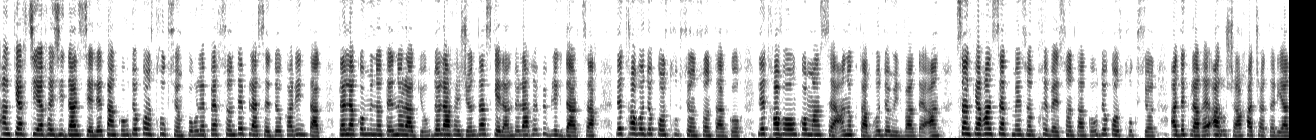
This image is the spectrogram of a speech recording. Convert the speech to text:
Un quartier résidentiel est en cours de construction pour les personnes déplacées de Karintak dans la communauté Noragur de la région d'Askelan de la République d'Artsakh. Les travaux de construction sont en cours. Les travaux ont commencé en octobre 2021. 145 maisons privées sont en cours de construction, a déclaré Arushan Khachatarian,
